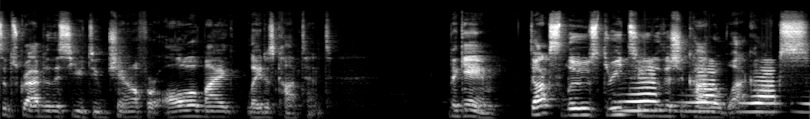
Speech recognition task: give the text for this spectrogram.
Subscribe to this YouTube channel for all of my latest content. The game. Ducks lose 3 2 to the Chicago Blackhawks.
